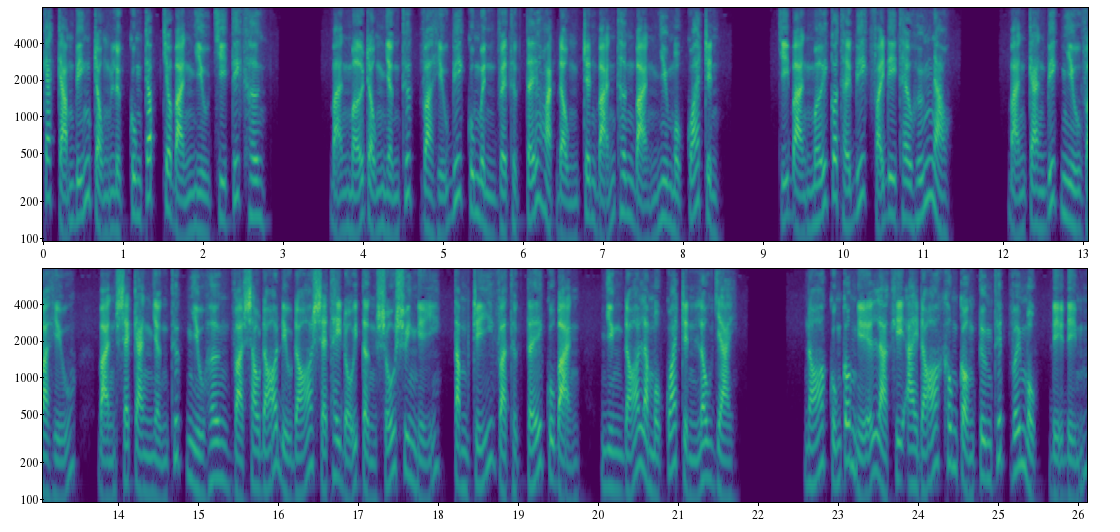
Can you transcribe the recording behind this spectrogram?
Các cảm biến trọng lực cung cấp cho bạn nhiều chi tiết hơn bạn mở rộng nhận thức và hiểu biết của mình về thực tế hoạt động trên bản thân bạn như một quá trình. Chỉ bạn mới có thể biết phải đi theo hướng nào. Bạn càng biết nhiều và hiểu, bạn sẽ càng nhận thức nhiều hơn và sau đó điều đó sẽ thay đổi tần số suy nghĩ, tâm trí và thực tế của bạn, nhưng đó là một quá trình lâu dài. Nó cũng có nghĩa là khi ai đó không còn tương thích với một địa điểm,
